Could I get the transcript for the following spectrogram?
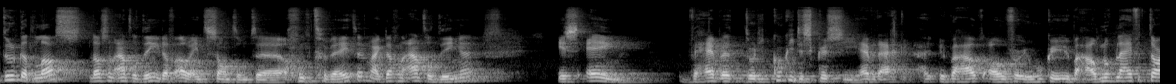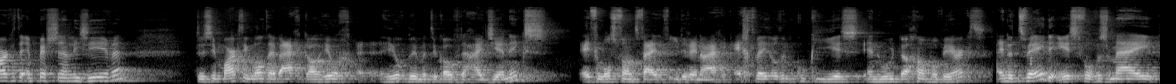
toen ik dat las, las een aantal dingen. Ik dacht, oh, interessant om te, om te weten. Maar ik dacht een aantal dingen. Is één, we hebben door die cookie-discussie, hebben het eigenlijk überhaupt over hoe kun je überhaupt nog blijven targeten en personaliseren. Dus in marketingland hebben we eigenlijk al heel, heel veel natuurlijk over de hygienics. Even los van het feit of iedereen nou eigenlijk echt weet wat een cookie is en hoe het allemaal werkt. En het tweede is volgens mij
